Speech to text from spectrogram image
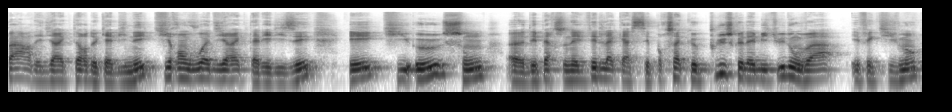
par des directeurs de cabinet qui renvoient direct à l'Élysée et qui, eux, sont euh, des personnalités de la casse. C'est pour ça que plus que d'habitude, on va effectivement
